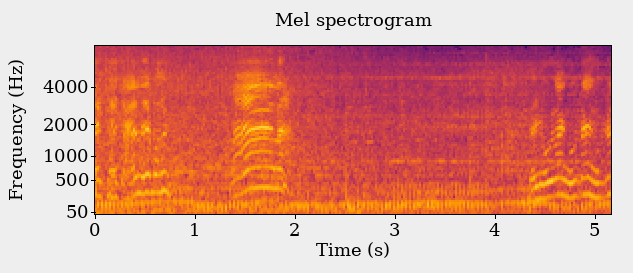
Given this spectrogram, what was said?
chạy chạy chạy anh em ơi. À, nè chạy ngược ra ngược ra ngược ra.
